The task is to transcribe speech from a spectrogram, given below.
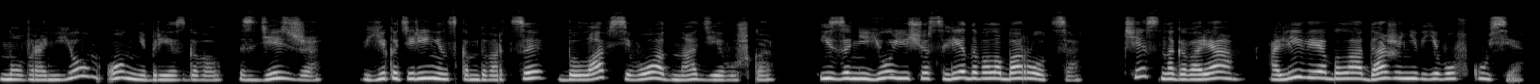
Но враньем он не брезговал. Здесь же, в Екатерининском дворце, была всего одна девушка. И за нее еще следовало бороться. Честно говоря, Оливия была даже не в его вкусе.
